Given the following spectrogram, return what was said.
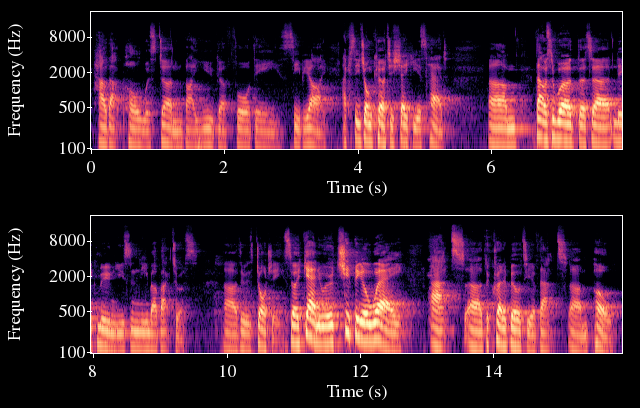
how that poll was done by YouGov for the CBI. I can see John Curtice shaking his head. Um, that was the word that uh, Nick Moon used in an email back to us. Uh, that was dodgy. So again, we were chipping away at uh, the credibility of that um, poll.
